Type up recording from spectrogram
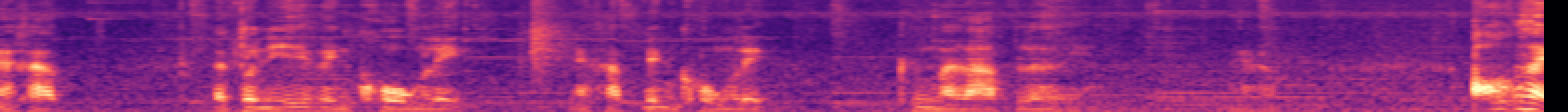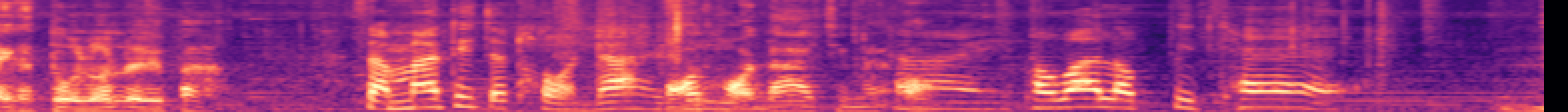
นะครับแล้วตัวนี้จะเป็นโครงเหล็กนะครับ เป็นโครงเหล็กขึ้นมารับเลยนะครับออกใส่กับตัวรถเลยหรือเปล่าสามารถที่จะถอดได้อ๋อถอดได้ใช่ไหมอ๋อใช่เพราะว่าเราปิดแค่ อือฮึ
